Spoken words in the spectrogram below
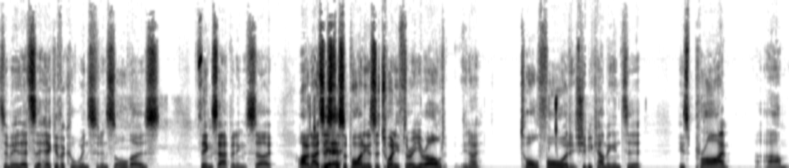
to me. That's a heck of a coincidence. All those things happening. So I don't know. It's just Yeah. disappointing as a 23 year old. You know, tall forward who should be coming into his prime. Um,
